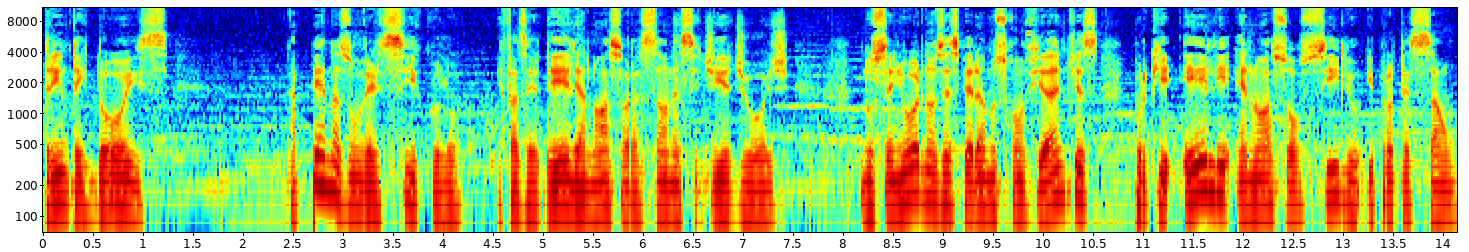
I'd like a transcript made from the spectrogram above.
32, apenas um versículo e fazer dele a nossa oração nesse dia de hoje. No Senhor nos esperamos confiantes, porque Ele é nosso auxílio e proteção.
